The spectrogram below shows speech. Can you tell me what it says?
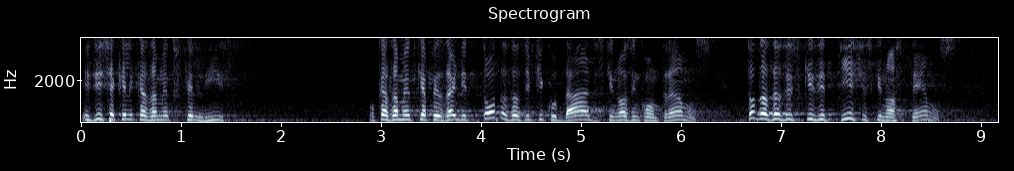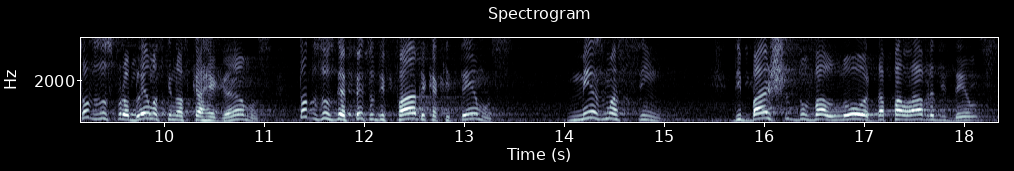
Existe aquele casamento feliz. O casamento que, apesar de todas as dificuldades que nós encontramos, todas as esquisitices que nós temos, todos os problemas que nós carregamos, todos os defeitos de fábrica que temos, mesmo assim, debaixo do valor da palavra de Deus,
